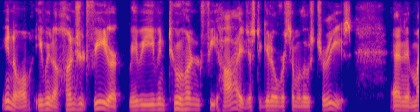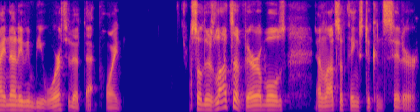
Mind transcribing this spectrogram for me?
you know even 100 feet or maybe even 200 feet high just to get over some of those trees and it might not even be worth it at that point. So there's lots of variables and lots of things to consider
